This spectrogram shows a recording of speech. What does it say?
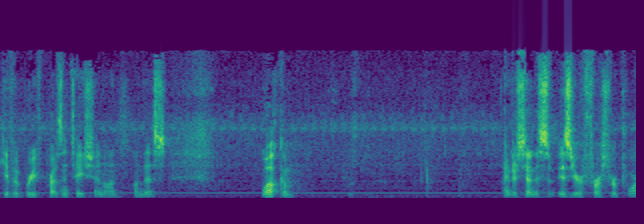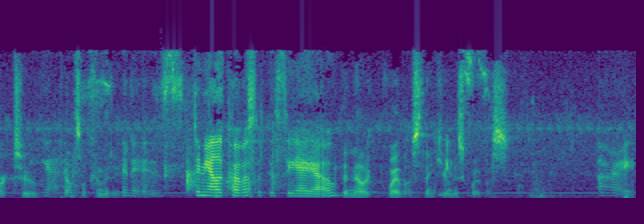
give a brief presentation on, on this. Welcome. I understand this is your first report to Yes, council committee. It is. Daniela Cuevas with the CAO. Daniela Cuevas, thank you, Ms. Cuevas. Right.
